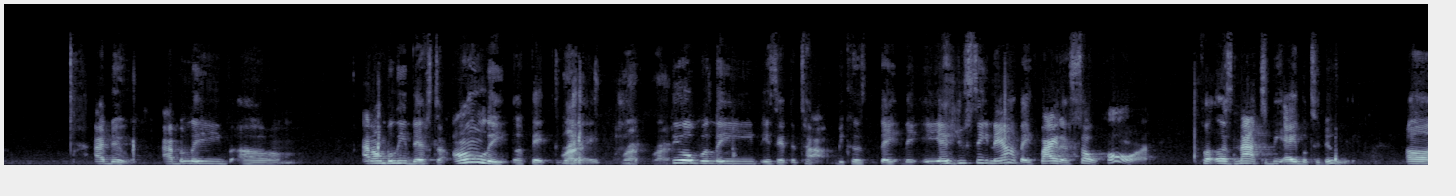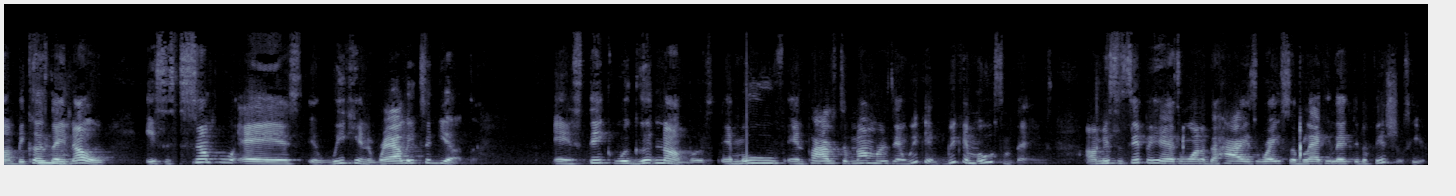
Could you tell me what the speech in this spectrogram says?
I do. I believe. Um, I don't believe that's the only effective right, way. Right, right. Still believe it's at the top because they, they, as you see now, they fight us so hard for us not to be able to do it. Um, because mm. they know it's as simple as if we can rally together and stick with good numbers and move in positive numbers, and we can we can move some things. Uh, Mississippi has one of the highest rates of black elected officials here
